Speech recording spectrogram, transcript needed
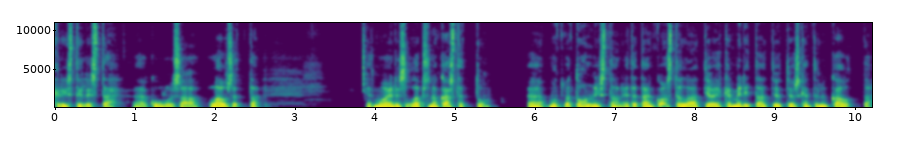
kristillistä kuuluisaa lausetta, että mua ei edes lapsena kastettu. Mutta mä tunnistan, että tämän konstellaatio, ehkä meditaatiotyöskentelyn kautta,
